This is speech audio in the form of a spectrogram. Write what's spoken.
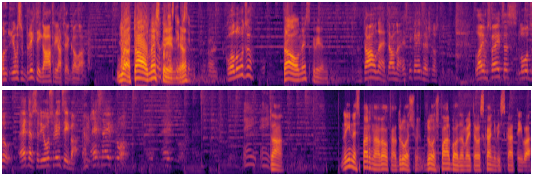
un jums ir rīktīgi ātri jātiek galā. Jā, tālu neskrien. Ja? tiksim. Ko lūdzu? Tālu neskrien. Tālu nē, tālu nē. Es tikai iziešu no studijas. Lai jums veicas, lūdzu, ēters ir jūsu rīcībā. Es eju prom. Es eju prom. Ej, ej. Tā. Nu, Ines parunā vēl tā droši, droši pārbaudām, vai tev skaņa viss kārtībā.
